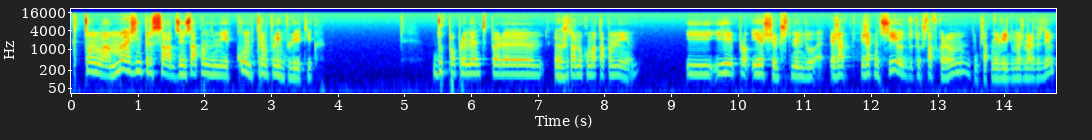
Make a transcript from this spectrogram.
que estão lá mais interessados em usar a pandemia como trampolim político do que propriamente para ajudar no combate à pandemia. E, e, e este é o testemunho do. Eu já, eu já conhecia o Dr. Gustavo Carona, tipo, já tinha visto umas merdas dele.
